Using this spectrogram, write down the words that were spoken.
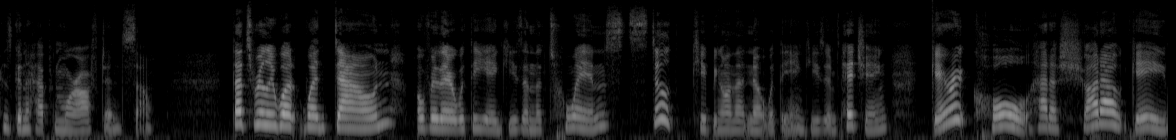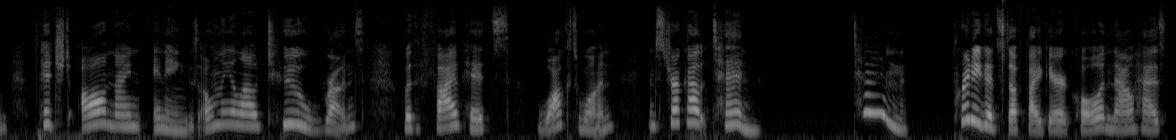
is going to happen more often. So that's really what went down over there with the Yankees and the Twins. Still keeping on that note with the Yankees in pitching, Gerrit Cole had a shutout game, pitched all nine innings, only allowed two runs with five hits, walked one, and struck out 10. 10! Pretty good stuff by Gerrit Cole, and now has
